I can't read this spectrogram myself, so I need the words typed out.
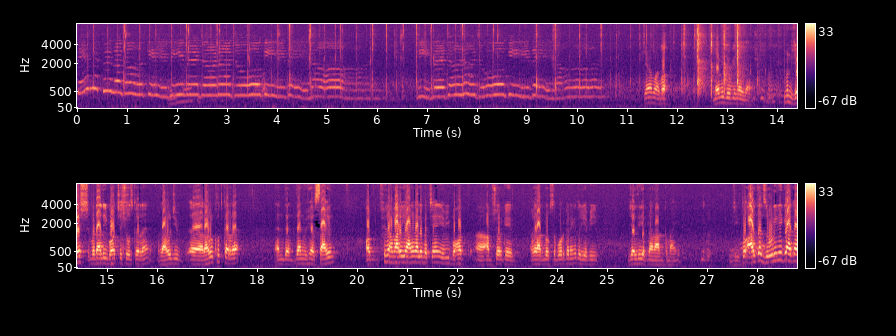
तिलक लगा क्या बात है? मैं भी जोगी नहीं जाना इवन यश वडाली बहुत से शोज़ कर रहे हैं। राहुल जी राहुल खुद कर रहा है। And then we have Sahil. और फिर हमारे ये आने वाले बच्चे हैं ये भी बहुत आई एम श्योर के अगर आप लोग सपोर्ट करेंगे तो ये भी जल्दी अपना नाम कमाएँगे। बिल्कुल। जी तो आजकल ज़रूरी नहीं कि आपका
